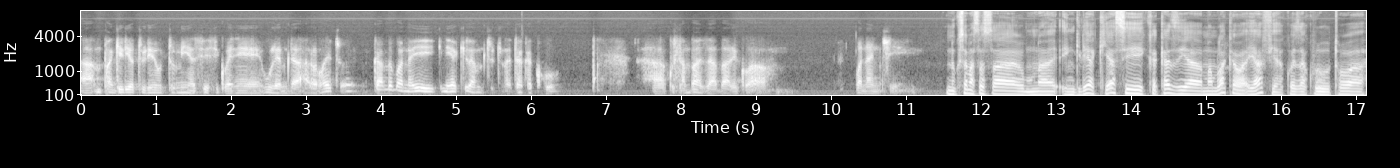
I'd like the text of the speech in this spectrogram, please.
Uh, mpangilio tuliotumia sisi kwenye ule mdahalo wetu, kaambia bwana, hii ni ya kila mtu, tunataka ku, uh, kusambaza habari kwa wananchi. Ni kusema sasa mnaingilia kiasi kazi ya mamlaka ya afya kuweza kutoa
